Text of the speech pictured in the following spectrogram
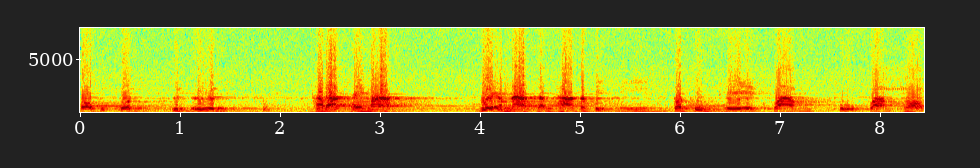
ต่อบุคคลอื่นๆถ้ารักใครมากด้วยอำนาจสันทากตินี้ก็ทุ่มเทความถูกความชอบ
